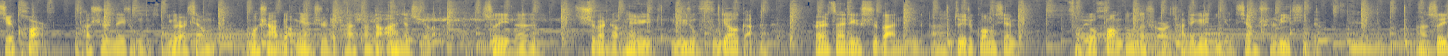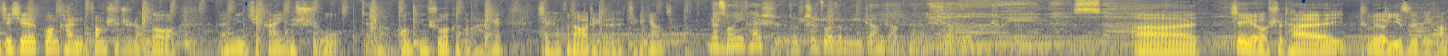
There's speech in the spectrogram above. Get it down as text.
结块儿，它是那种有点像磨砂表面似的，它反倒暗下去了。所以呢，湿板照片有一有一种浮雕感，而在这个湿板呃对着光线左右晃动的时候，它这个影像是立体的。嗯，啊，所以这些观看方式只能够，呃，您去看一个实物，对啊，光听说可能还想象不到这个这个样子。那从一开始就制作这么一张照片，要需要多长时间？呃，这又是它特别有意思的地方，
